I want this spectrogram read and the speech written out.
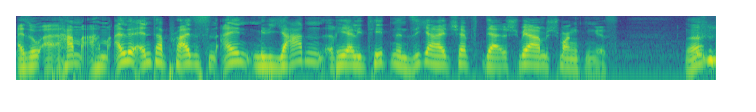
Also äh, haben, haben alle Enterprises in allen Milliarden Realitäten einen Sicherheitschef, der schwer am Schwanken ist. Ne?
